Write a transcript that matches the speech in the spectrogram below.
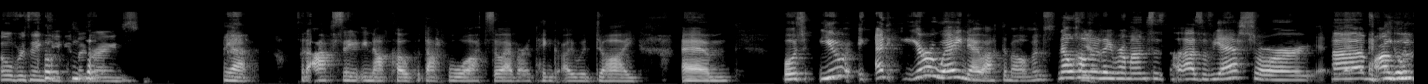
overthinking in my brain. Yeah, could absolutely not cope with that whatsoever. I think I would die. Um, but you and you're away now at the moment. No holiday romances as of yet, or Um, any I will,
